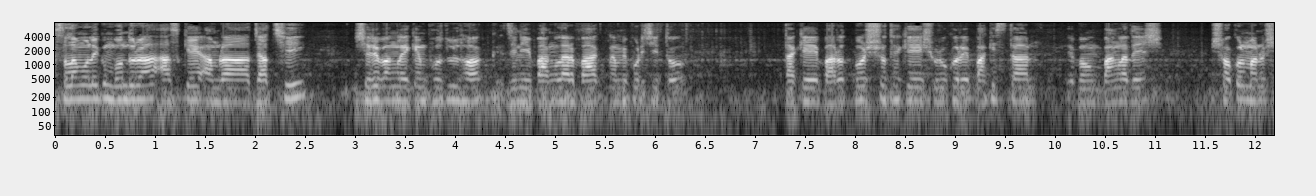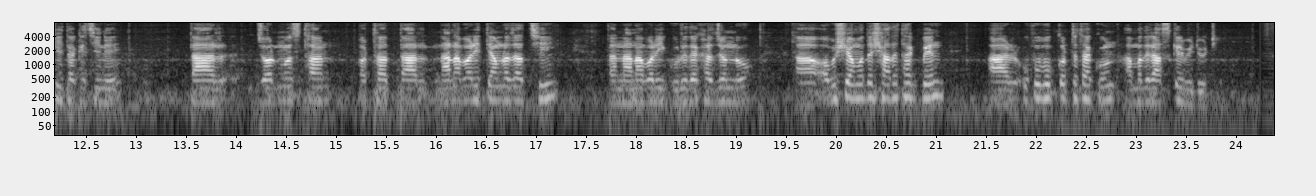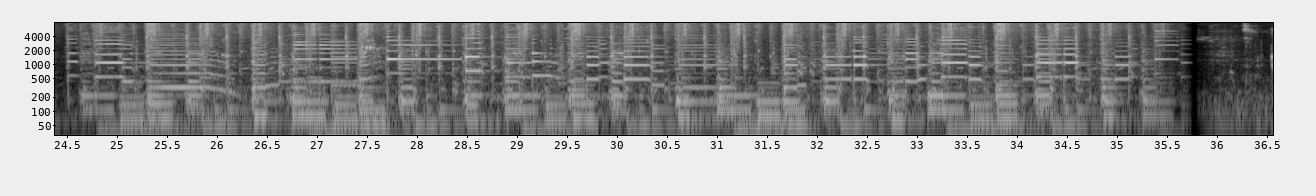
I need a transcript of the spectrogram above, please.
আসসালামু আলাইকুম বন্ধুরা, আজকে আমরা যাচ্ছি শেরে বাংলা এম ফজলুল হক, যিনি বাংলার বাঘ নামে পরিচিত। তাকে ভারতবর্ষ থেকে শুরু করে পাকিস্তান এবং বাংলাদেশ, সকল মানুষই তাকে চিনে। তার জন্মস্থান, অর্থাৎ তার নানা বাড়িতে আমরা যাচ্ছি, তার নানা বাড়ি ঘুরে দেখার জন্য। অবশ্যই আমাদের সাথে থাকবেন আর উপভোগ করতে থাকুন আমাদের আজকের ভিডিওটি।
